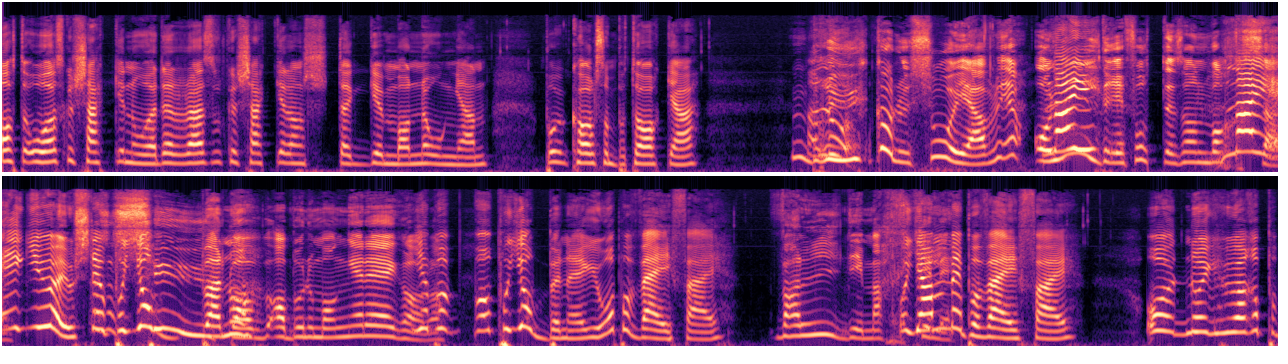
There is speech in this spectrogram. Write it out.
A til Å, skal sjekke noe, det det så skal sjekke den stygge manneungen på Karlsson på taket. Men Bruker du så jævlig? Jeg har aldri fått en sånn varsel. Nei, jeg gjør jo ikke det på jobben nå. Superabonnement er det jeg har. Ja, på, på- jobben er jeg jo også på Wayfay. Veldig merkelig. Og hjemme er på Wifi. Og når jeg hører på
